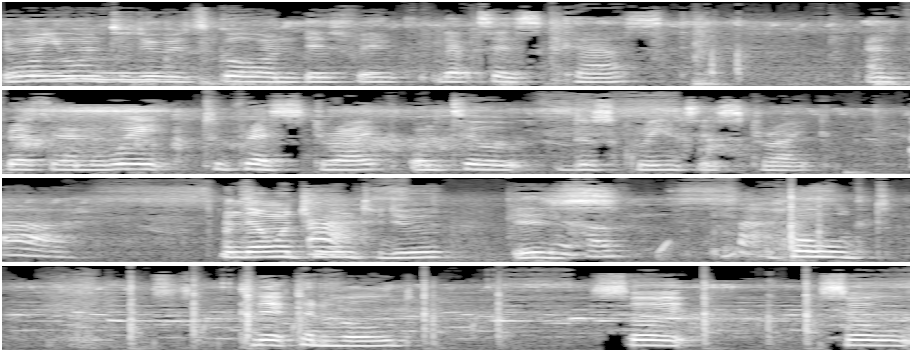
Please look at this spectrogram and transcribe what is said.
And what you want to do is go on this thing that says cast and press it and wait to press strike until the screen says strike. Ah. And then what you want to do is hold click and hold so it so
